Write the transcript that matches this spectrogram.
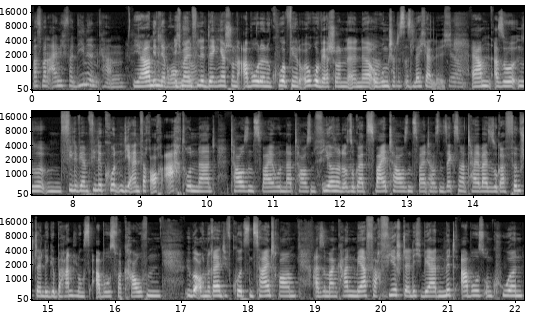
was man eigentlich verdienen kann ja, in der Branche. Ich meine, viele denken ja schon, ein Abo oder eine Kur 400 Euro wäre schon in der ja. Errungenschaft. Das ist lächerlich. Ja. ja. also so viele, wir haben viele Kunden, die einfach auch 800, 1200, 1400 oder sogar 2000, 2600, teilweise sogar fünfstellige Behandlungsabos verkaufen über auch einen relativ kurzen Zeitraum. Also man kann mehrfach vierstellig werden mit Abos und Kuren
